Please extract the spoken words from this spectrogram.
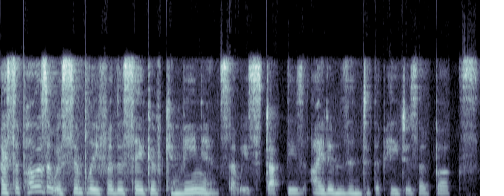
I suppose it was simply for the sake of convenience that we stuck these items into the pages of books.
